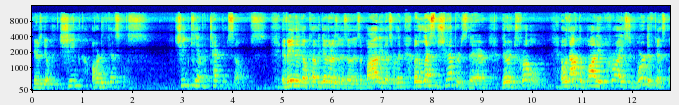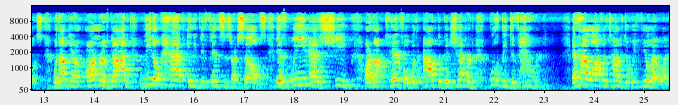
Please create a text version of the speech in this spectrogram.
Here's the deal sheep are defenseless, sheep can't protect themselves. If anything, they'll come together as a, as a, as a body, that sort of thing. But unless the shepherd's there, they're in trouble. And without the body of Christ, we're defenseless. Without the armor of God, we don't have any defenses ourselves. If we as sheep are not careful without the good shepherd, we'll be devoured. And how oftentimes do we feel that way?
